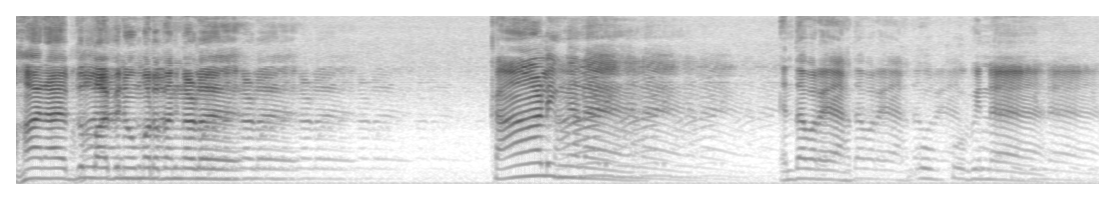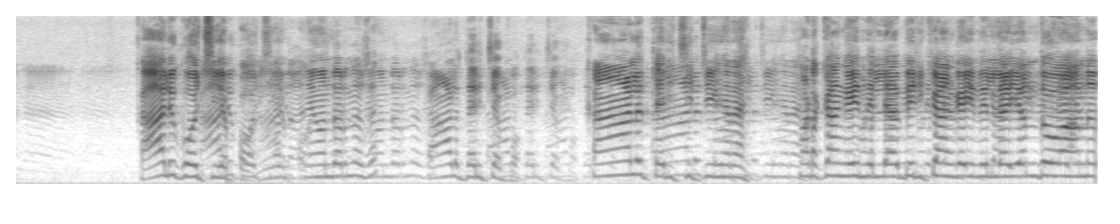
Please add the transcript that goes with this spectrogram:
മഹാനായ അബ്ദുല്ലാ ബിൻ ഉമർ തങ്ങൾ കാളിങ്ങനെ എന്താ പറയാ? പിന്നെ കാൽ കോച്ചിയപ്പോ. കാൾ ധരിച്ചപ്പോ. കാൾ ധരിച്ചിട്ട് ഇങ്ങനെ മടക്കാൻ കഴിയുന്നില്ല വിരിക്കാൻ കഴിയുന്നില്ല എന്തോ ആന്ന്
